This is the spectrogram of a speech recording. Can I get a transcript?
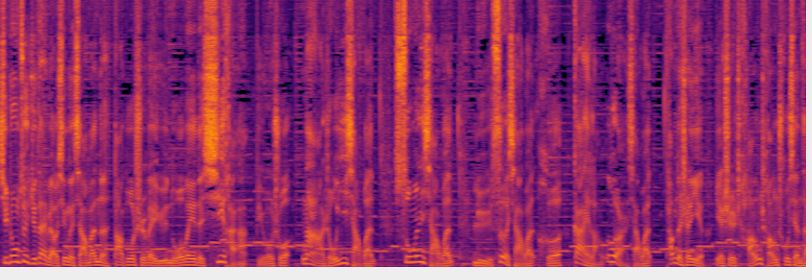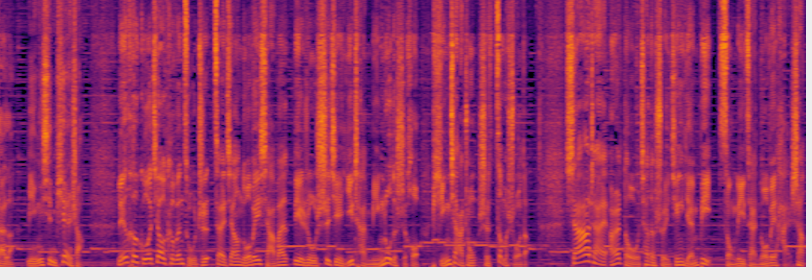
其中最具代表性的峡湾呢，大多是位于挪威的西海岸，比如说纳柔伊峡湾、苏恩峡湾、吕瑟峡湾和盖朗厄尔峡湾。它们的身影也是常常出现在了明信片上。联合国教科文组织在将挪威峡湾列入世界遗产名录的时候，评价中是这么说的：狭窄而陡峭的水晶岩壁耸立在挪威海上。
